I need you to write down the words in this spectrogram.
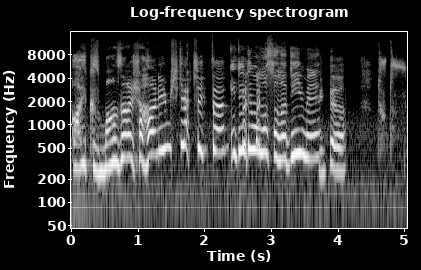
Ay kız manzara şahaneymiş gerçekten. E dedim ama sana değil mi? Ya. Dur dur.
